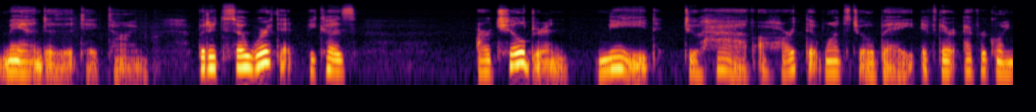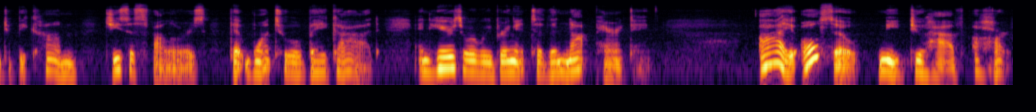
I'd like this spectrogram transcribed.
Man, does it take time. But it's so worth it because our children need to have a heart that wants to obey if they're ever going to become Jesus followers that want to obey God. And here's where we bring it to the not parenting. I also need to have a heart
